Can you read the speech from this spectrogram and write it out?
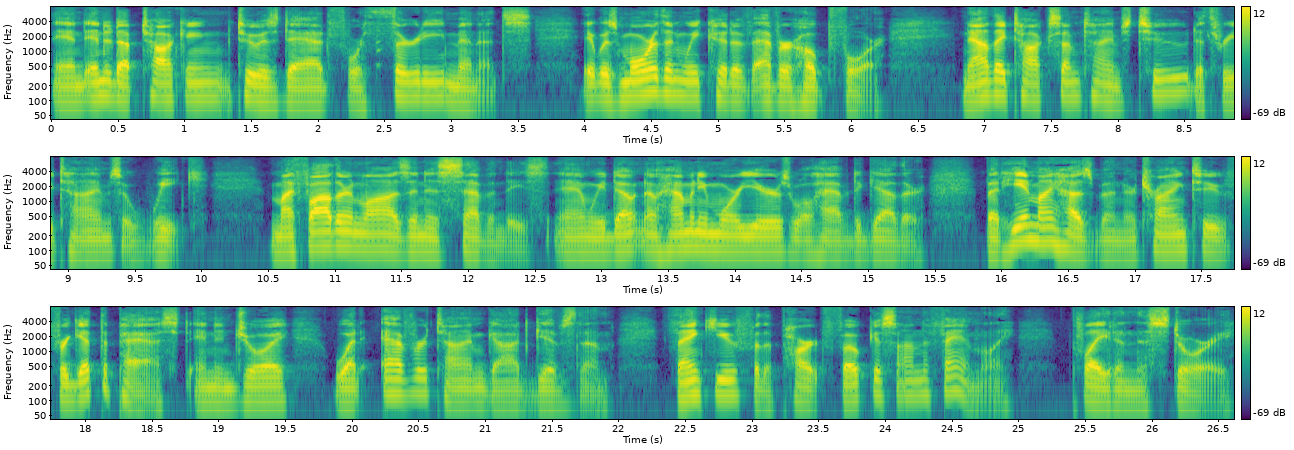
and ended up talking to his dad for 30 minutes. It was more than we could have ever hoped for. Now they talk sometimes two to three times a week. My father in law is in his 70s, and we don't know how many more years we'll have together. But he and my husband are trying to forget the past and enjoy whatever time God gives them. Thank you for the part Focus on the Family played in this story.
